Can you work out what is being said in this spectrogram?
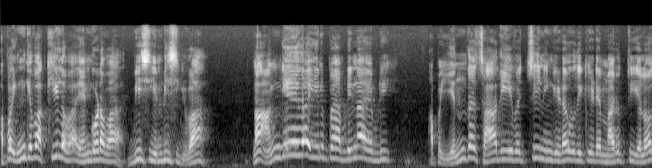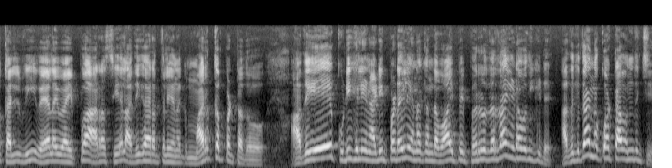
அப்போ இங்கே வா கீழே வா எங்கூட வா பிசி எம்பிசிக்கு வா. நான் அங்கேயே தான் இருப்பேன் அப்படின்னா எப்படி? அப்போ எந்த சாதியை வச்சு நீங்கள் இடஒதுக்கீடை மறுத்தியலோ கல்வி வேலைவாய்ப்பு அரசியல் அதிகாரத்தில் எனக்கு மறுக்கப்பட்டதோ அதே குடிகளின் அடிப்படையில் எனக்கு அந்த வாய்ப்பை பெறுதல் தான் இடஒதுக்கீடு. அதுக்கு தான் அந்த கோட்டா வந்துச்சு.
